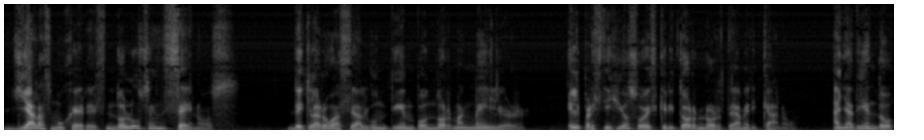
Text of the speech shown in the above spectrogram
Ya las mujeres no lucen senos, declaró hace algún tiempo Norman Mailer, el prestigioso escritor norteamericano, añadiendo,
